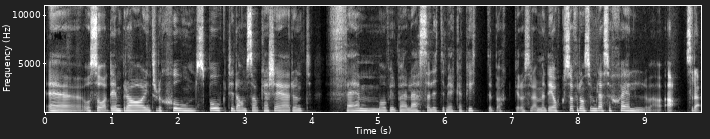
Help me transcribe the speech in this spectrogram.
Eh, och så. Det är en bra introduktionsbok till de som kanske är runt fem och vill börja läsa lite mer kapitelböcker och sådär. Men det är också för de som läser själva. Ja, sådär.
